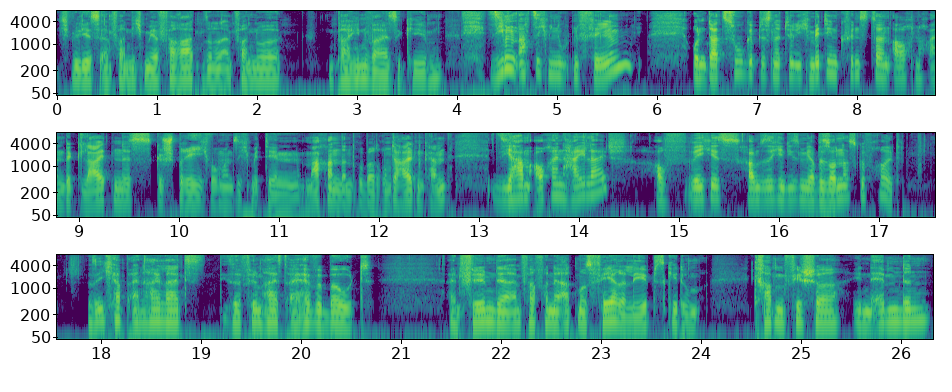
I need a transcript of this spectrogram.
Ich will jetzt einfach nicht mehr verraten, sondern einfach nur ein paar Hinweise geben. 87 Minuten Film und dazu gibt es natürlich mit den Künstlern auch noch ein begleitendes Gespräch, wo man sich mit den Machern dann drüber unterhalten kann. Sie haben auch ein Highlight. Auf welches haben Sie sich in diesem Jahr besonders gefreut? Also ich habe ein Highlight. Dieser Film heißt I Have a Boat. Ein Film, der einfach von der Atmosphäre lebt. Es geht um Krabbenfischer in Emden.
